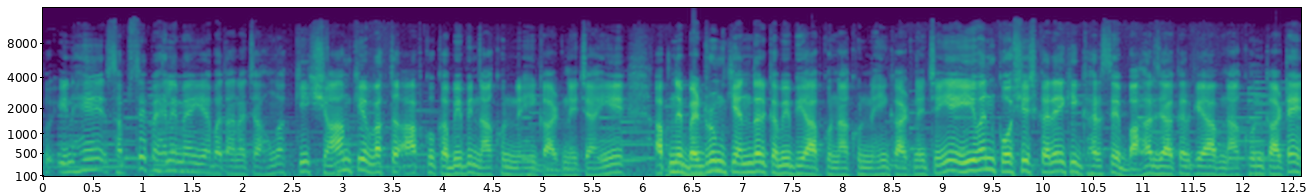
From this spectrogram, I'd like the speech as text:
तो इन्हें सबसे पहले मैं यह बताना चाहूँगा कि शाम के वक्त आपको कभी भी नाखून नहीं काटने चाहिए। अपने बेडरूम के अंदर कभी भी आपको नाखून नहीं काटने चाहिए। इवन कोशिश करें कि घर से बाहर जा कर के आप नाखून काटें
